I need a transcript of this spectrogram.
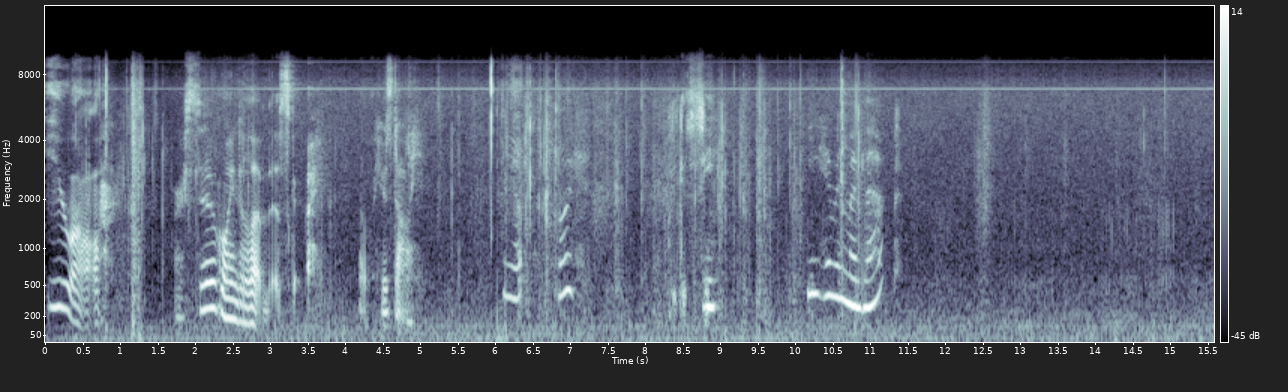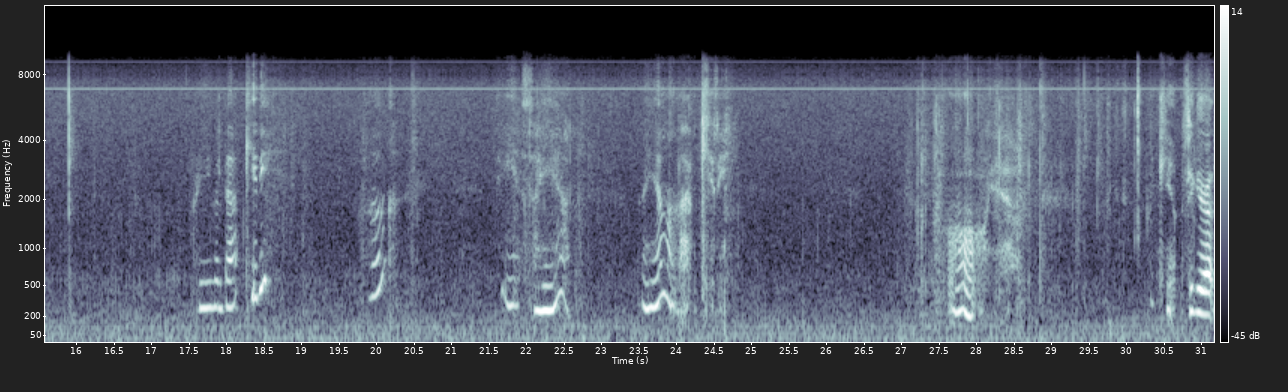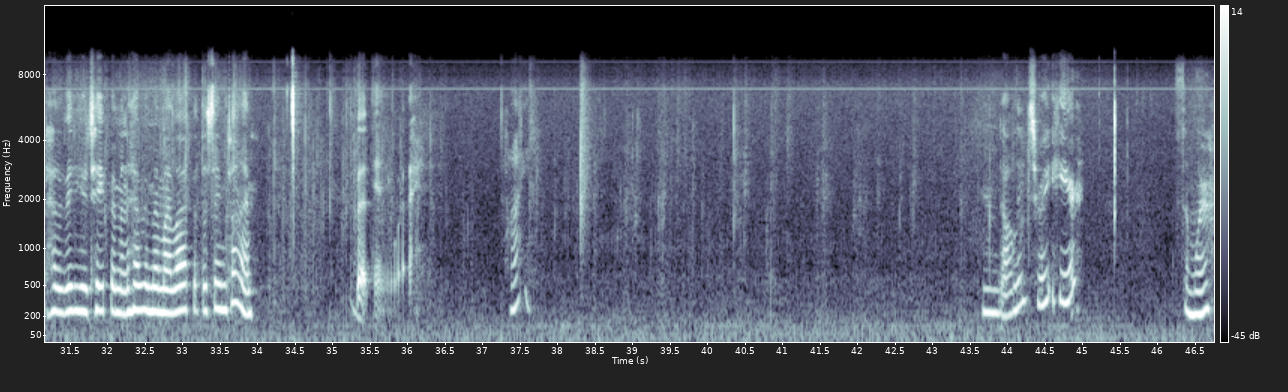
You all are so going to love this guy. Oh, here's Dolly. Yep. Hi. You can see, see him in my lap. Are you a lap kitty? Huh? Yes, I am. I am a lap kitty. Oh, yeah. I can't figure out how to videotape him and have him in my lap at the same time. But anyway. Hi. And Dolly's right here. Somewhere.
